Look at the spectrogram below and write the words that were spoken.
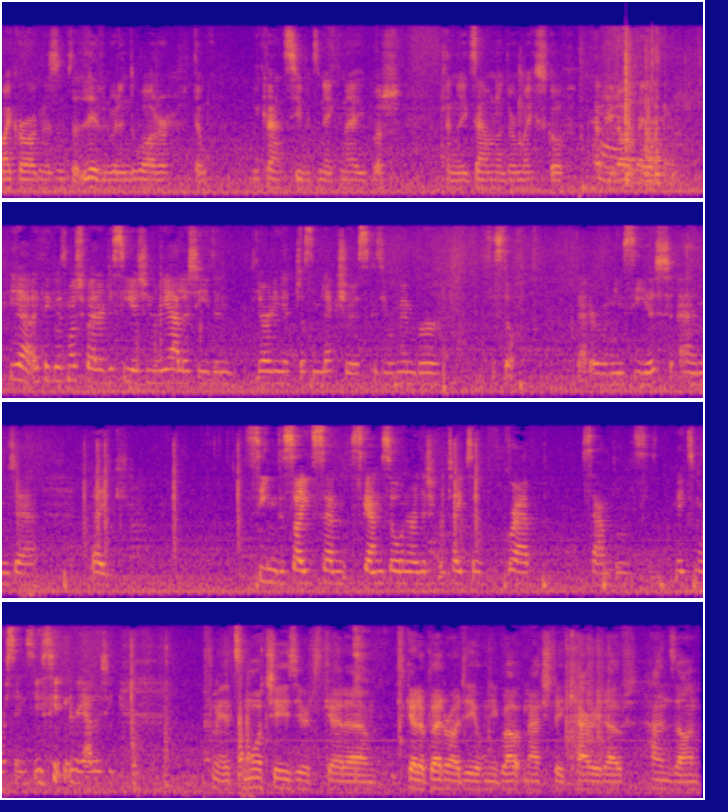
microorganisms that live in within the water that we can't see with the naked eye, but can examine under a microscope. Have you learned anything? Yeah, I think it was much better to see it in reality than learning it just in lectures because you remember the stuff better when you see it and uh, like seeing the side scan, scan sonar, the different types of grab samples makes more sense you see it in reality. I mean, it's much easier to get um, to get a better idea when you go out and actually carry it out hands on.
